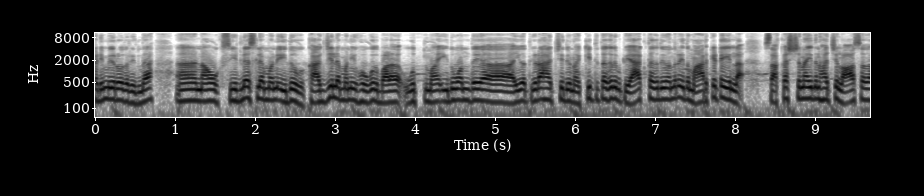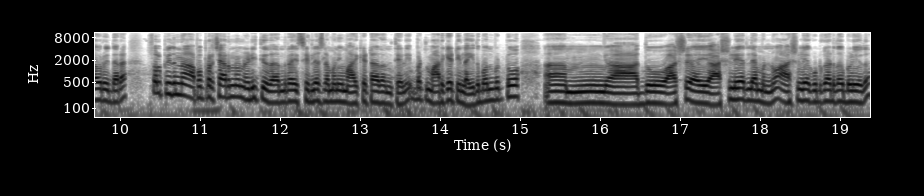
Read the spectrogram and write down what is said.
ಕಡಿಮೆ ಇರೋದ್ರಿಂದ ನಾವು ಸೀಡ್ಲೆಸ್ ಲೆಮನ್ ಇದು ಕಾಗಜಿ ಮನೆಗೆ ಹೋಗೋದು ಭಾಳ ಉತ್ತಮ. ಇದು ಒಂದು ಐವತ್ತು ಗಿಡ ಹಚ್ಚಿದ್ದೀವಿ ನಾವು. ಕಿತ್ತಿ ತೆಗೆದುಬಿಟ್ಟು ಯಾಕೆ ತೆಗೆದಿವಿ ಅಂದರೆ ಇದು ಮಾರ್ಕೆಟೇ ಇಲ್ಲ. ಸಾಕಷ್ಟು ಜನ ಇದನ್ನು ಹಚ್ಚಿ ಲಾಸ್ ಆದವರು ಇದ್ದಾರೆ. ಸ್ವಲ್ಪ ಇದನ್ನು ಅಪಪ್ರಚಾರನೂ ನಡೀತಿದೆ. ಅಂದರೆ ಸೀಡ್ಲೆಸ್ ಲೆಮನಿಗೆ ಮಾರ್ಕೆಟ್ ಅದ ಅಂತೇಳಿ ಬಟ್ ಮಾರ್ಕೆಟ್ ಇಲ್ಲ. ಇದು ಬಂದುಬಿಟ್ಟು ಅದು ಆಸ್ಟ್ರೇ ಆಸ್ಟ್ರೇಲಿಯಾದ ಲೆಮನ್ನು ಆಸ್ಟ್ರೇಲಿಯಾ ಗುಡ್ಗಾಡ್ದಾಗ ಬೆಳೆಯೋದು.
